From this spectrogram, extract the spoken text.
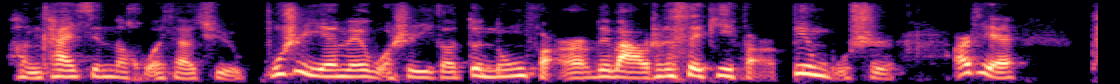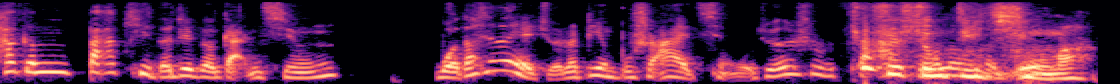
很开心的活下去。不是因为我是一个顿东粉儿，对吧？我是个 CP 粉儿，并不是。而且他跟 Bucky 的这个感情。我到现在也觉得并不是爱情，我觉得是就是兄弟情吗？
